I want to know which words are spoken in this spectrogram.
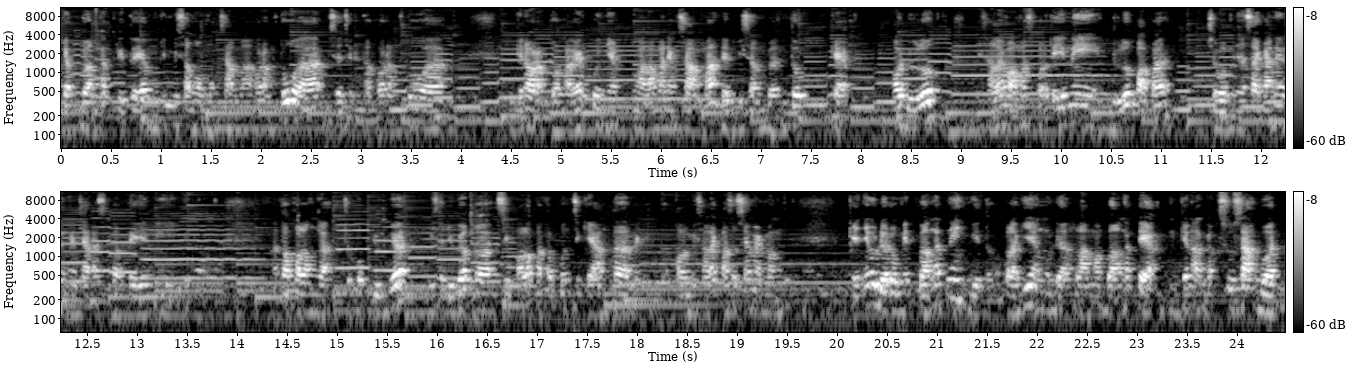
dekat banget gitu ya mungkin bisa ngomong sama orang tua bisa cerita ke orang tua. Mungkin orang tua kalian punya pengalaman yang sama dan bisa membantu kayak oh dulu misalnya mama seperti ini dulu papa coba menyelesaikannya dengan cara seperti ini gitu atau kalau nggak cukup juga bisa juga ke psikolog ataupun psikiater gitu. Kalau misalnya kasusnya memang kayaknya udah rumit banget nih gitu apalagi yang udah lama banget ya mungkin agak susah buat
